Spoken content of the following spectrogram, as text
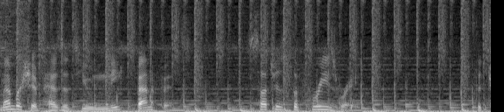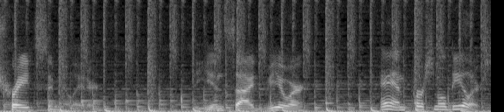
Membership has its unique benefits, such as the freeze rate, the trade simulator, the inside viewer, and personal dealers.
